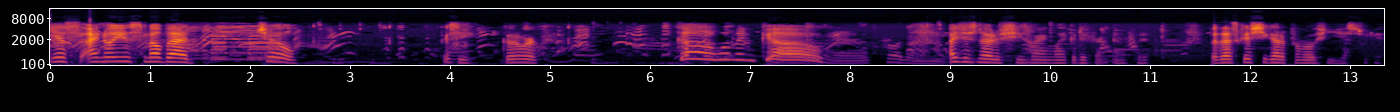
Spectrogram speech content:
Yes, I know you smell bad. Chill. Chrissy, go to work. Go, woman, go! I just noticed she's wearing like a different outfit. But that's because she got a promotion yesterday.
